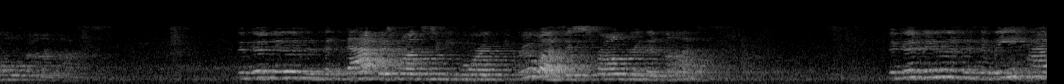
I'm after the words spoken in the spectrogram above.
hold on us. The good news is that that which wants to be born through us is stronger than us. The good news is that we have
